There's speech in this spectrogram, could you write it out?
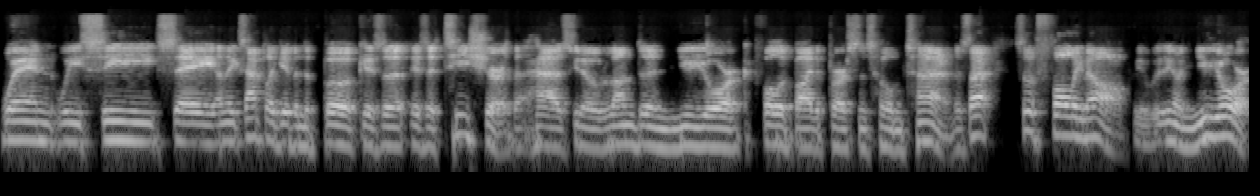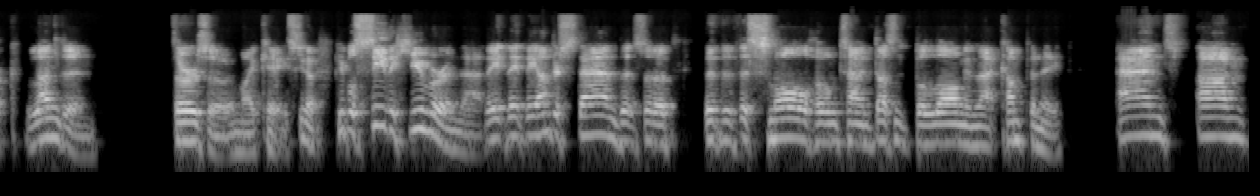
when we see, say, an example I give in the book is a is a T-shirt that has, you know, London, New York, followed by the person's hometown. Is that sort of falling off? You know, New York, London, Thurso in my case. You know, people see the humor in that. They they they understand that sort of the, the, the small hometown doesn't belong in that company. And um,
